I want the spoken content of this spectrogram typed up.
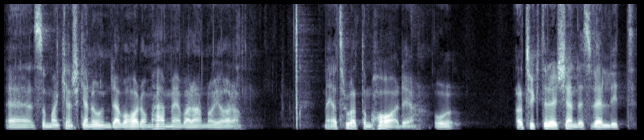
Ehm, så man kanske kan undra, vad har de här med varandra att göra? Men jag tror att de har det. Och jag tyckte det kändes väldigt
